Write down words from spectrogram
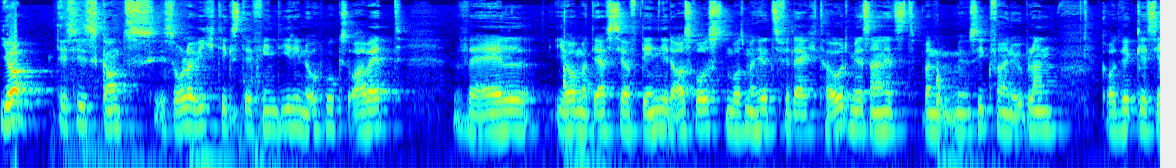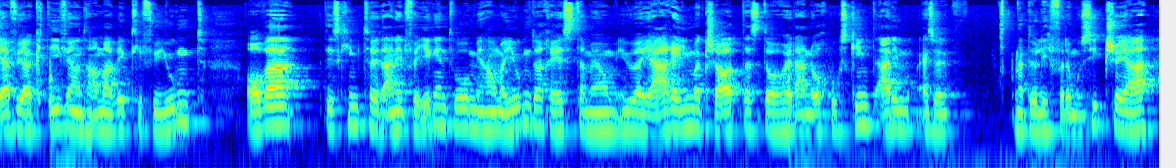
Ja, das ist ganz das Allerwichtigste, finde ich, die Nachwuchsarbeit weil ja, man darf sich auf den nicht ausrosten, was man jetzt vielleicht hat. Wir sind jetzt beim Musikverein Öblan gerade wirklich sehr viel aktive und haben auch wirklich viel Jugend, aber das kommt halt auch nicht von irgendwo. Wir haben ein Jugendorchester, wir haben über Jahre immer geschaut, dass da halt auch Nachwuchs kommt, auch die, also natürlich von der Musik schon ja.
